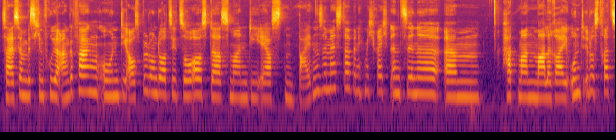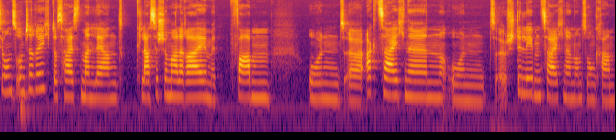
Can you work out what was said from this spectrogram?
Das heißt, wir haben ein bisschen früher angefangen und die Ausbildung dort sieht so aus, dass man die ersten beiden Semester, wenn ich mich recht entsinne, ähm, hat man Malerei und Illustrationsunterricht. Das heißt, man lernt klassische Malerei mit Farben und äh, Aktzeichnen und äh, Stillleben zeichnen und so ein Kram,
